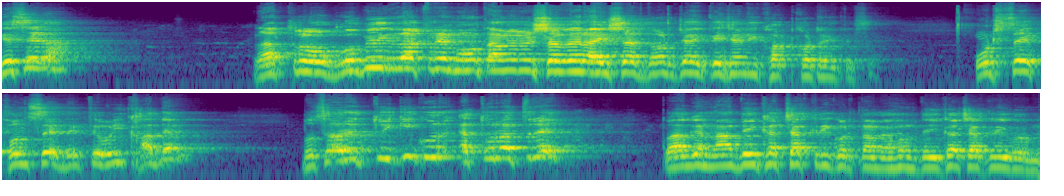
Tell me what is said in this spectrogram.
গেছে গা রাত্র, গভীর রাত্রে মোহতামিম সাহেবের আইসা দরজায় কে জানি খটখটাইতেছে। উঠছে, খুলছে, দেখতে ওই খাদেম। বলছে, আরে তুই কি কর এত রাত্রে? আগে না দেখা চাকরি করতাম, এখন দেখা চাকরি করব।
